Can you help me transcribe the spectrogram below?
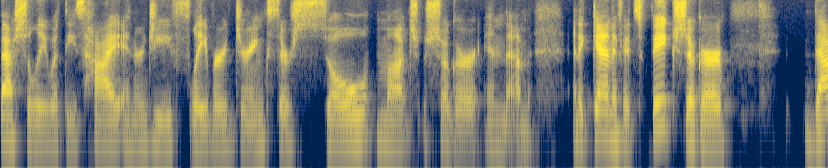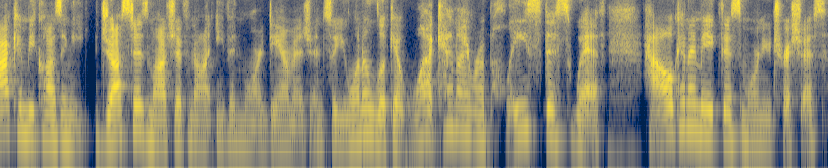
especially with these high energy flavored drinks. There's so much sugar in them. And again, if it's fake sugar, that can be causing just as much, if not even more damage. And so you want to look at what can I replace this with? How can I make this more nutritious?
